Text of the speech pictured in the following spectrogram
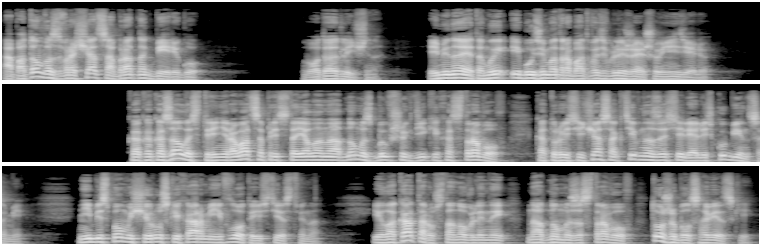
а потом возвращаться обратно к берегу. Вот и отлично. Именно это мы и будем отрабатывать в ближайшую неделю. Как оказалось, тренироваться предстояло на одном из бывших диких островов, которые сейчас активно заселялись кубинцами. Не без помощи русских армий и флота, естественно. И локатор, установленный на одном из островов, тоже был советский.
